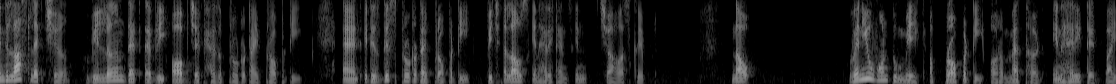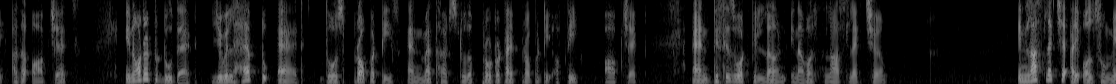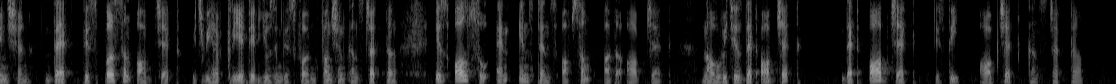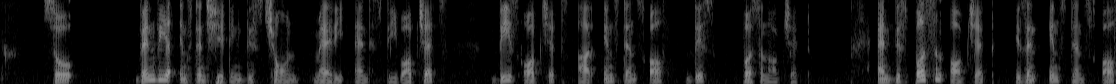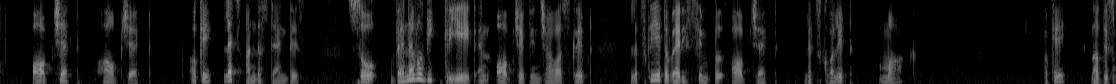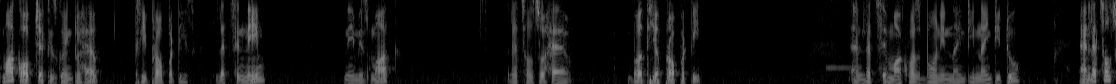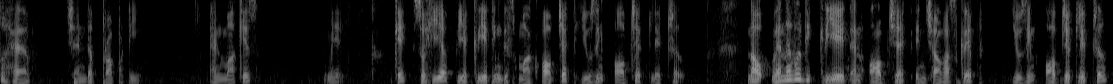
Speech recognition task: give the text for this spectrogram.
In the last lecture, we learned that every object has a prototype property, and it is this prototype property which allows inheritance in JavaScript. Now, when you want to make a property or a method inherited by other objects, in order to do that, you will have to add those properties and methods to the prototype property of the object. And this is what we learned in our last lecture. In last lecture, I also mentioned that this person object, which we have created using this function constructor, is also an instance of some other object. Now, which is that object? That object is the object constructor. So when we are instantiating this John, Mary, and Steve objects, these objects are instance of this person object. And this person object is an instance of object object. Okay, let's understand this. So whenever we create an object in JavaScript, let's create a very simple object. Let's call it mark. Okay, now this mark object is going to have three properties. Let's say name, name is mark. Let's also have birth year property. And let's say mark was born in 1992. And let's also have gender property and mark is male. Okay, so here we are creating this mark object using object literal. Now, whenever we create an object in JavaScript using object literal,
